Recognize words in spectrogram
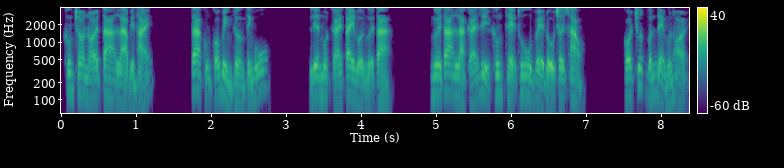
Không cho nói ta là biến thái. Ta cũng có bình thường tinh vũ liền một cái tay đuổi người ta. Người ta là cái gì không thể thu về đồ chơi sao? Có chút vấn đề muốn hỏi.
